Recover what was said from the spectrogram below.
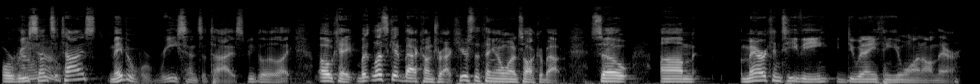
or don't know. resensitized. Maybe we're resensitized. People are like, okay, but let's get back on track. Here's the thing I want to talk about. So, um, American TV, you do anything you want on there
